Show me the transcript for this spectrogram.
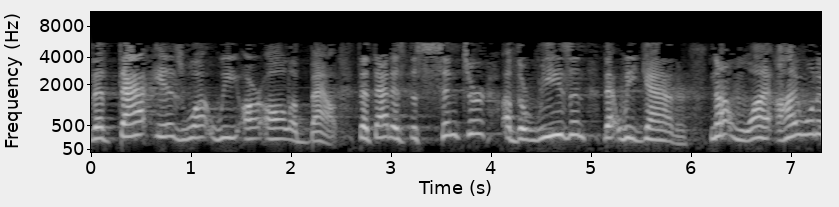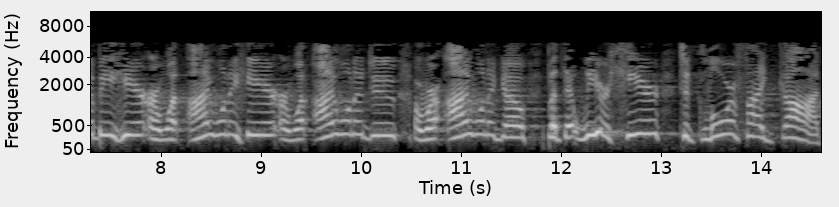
That that is what we are all about. That that is the center of the reason that we gather. Not why I want to be here or what I want to hear or what I want to do or where I want to go, but that we are here to glorify God.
